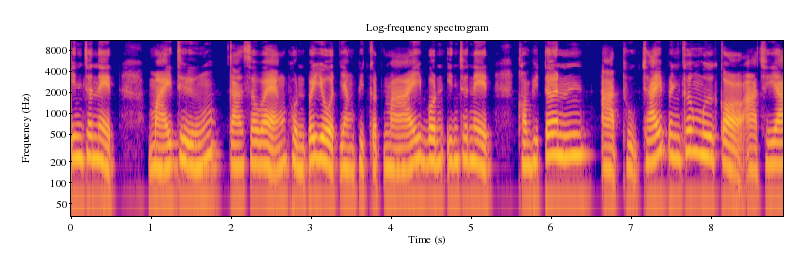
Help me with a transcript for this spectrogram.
อินเทอร์เน็ต หมายถึงการแสวงผลประโยชน์อย่างผิดกฎหมายบนอินเทอร์เน็ต คอมพิวเตอร์นั้นอาจถูกใช้เป็นเครื่องมือก่ออาชญา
